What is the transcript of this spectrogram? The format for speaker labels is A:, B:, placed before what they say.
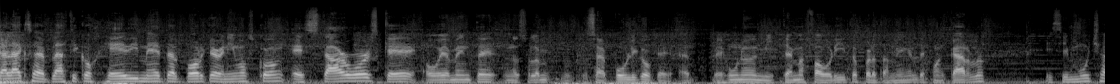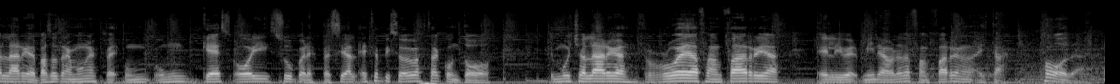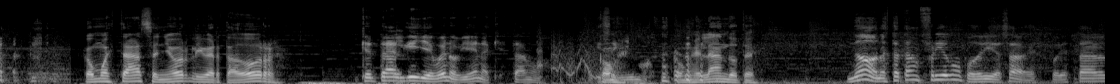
A: galaxia de plástico heavy metal porque venimos con Star Wars que obviamente no solo, o sea, público que es uno de mis temas favoritos, pero también el de Juan Carlos. Y sin mucha larga, de paso tenemos un, un, guest hoy súper especial. Este episodio va a estar con todo. Sin mucha larga, rueda, fanfarria. El Mira, ahora la fanfarria, ahí está. Joda. ¿Cómo está, señor Libertador?
B: ¿Qué tal, Guille? Bueno, bien, aquí estamos. Aquí
A: seguimos. Congelándote.
B: No, no está tan frío como podría, ¿sabes? Podría estar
